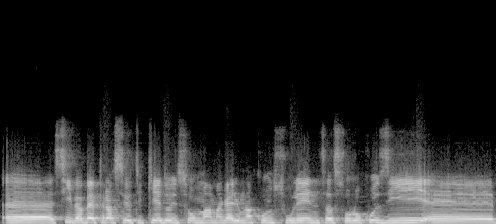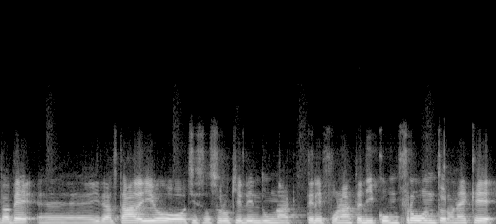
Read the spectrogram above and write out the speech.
Eh, sì, vabbè, però se io ti chiedo insomma magari una consulenza solo così, eh, vabbè, eh, in realtà io ti sto solo chiedendo una telefonata di confronto, non è che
